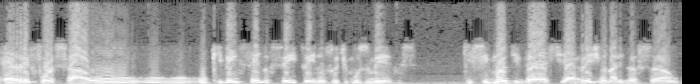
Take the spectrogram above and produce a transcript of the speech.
é reforçar o, o, o que vem sendo feito aí nos últimos meses. Que se mantivesse a regionalização,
